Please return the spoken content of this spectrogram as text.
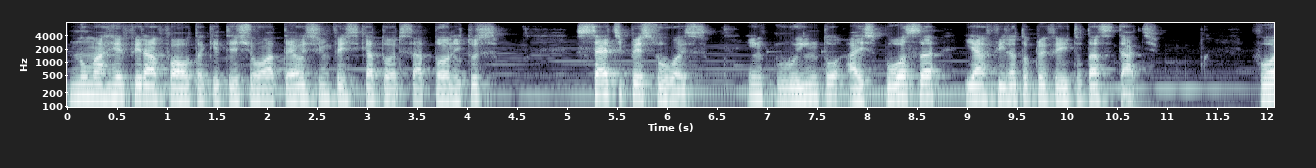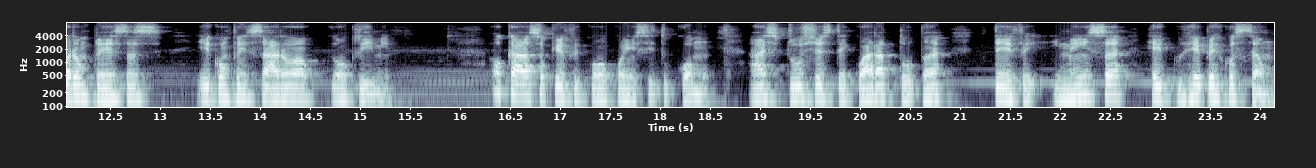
numa reviravolta que deixou até os investigadores atônitos, sete pessoas, incluindo a esposa e a filha do prefeito da cidade. Foram presas e confessaram o crime. O caso, que ficou conhecido como as Bruxas de Guaratuba, teve imensa repercussão.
